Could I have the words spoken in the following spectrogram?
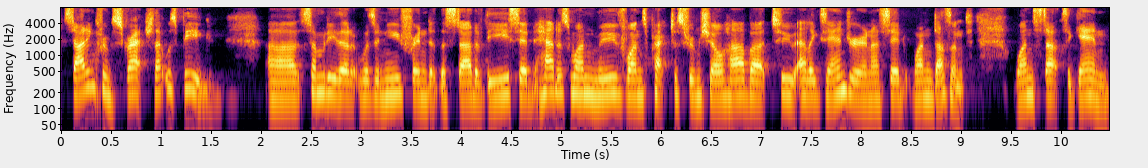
starting from scratch. That was big. Uh, somebody that was a new friend at the start of the year said, How does one move one's practice from Shellharbour to Alexandria? And I said, One doesn't. One starts again.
